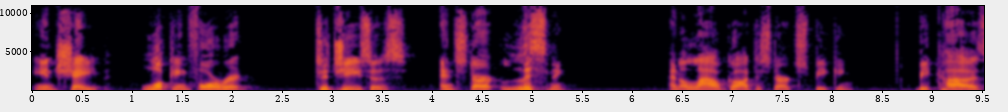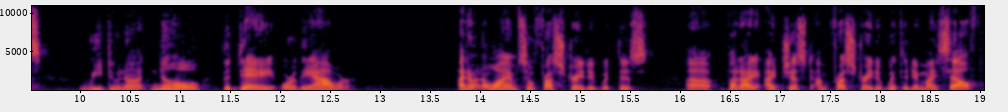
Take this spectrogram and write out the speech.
in shape, looking forward to Jesus, and start listening. And allow God to start speaking. Because we do not know the day or the hour. I don't know why I'm so frustrated with this, uh, but I, I just, I'm frustrated with it in myself.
